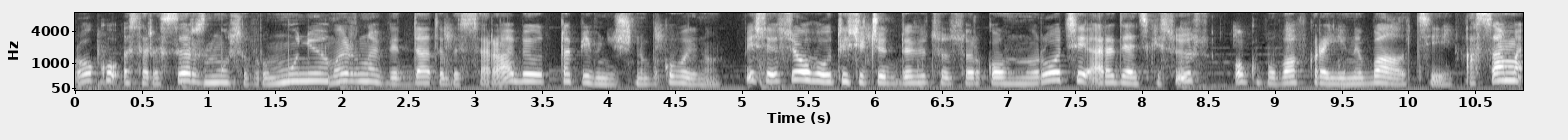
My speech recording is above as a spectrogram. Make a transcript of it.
року СРСР змусив Румунію мирно віддати Бессарабію та Північну Буковину. Після цього у 1940 році Радянський Союз окупував країни Балтії, а саме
